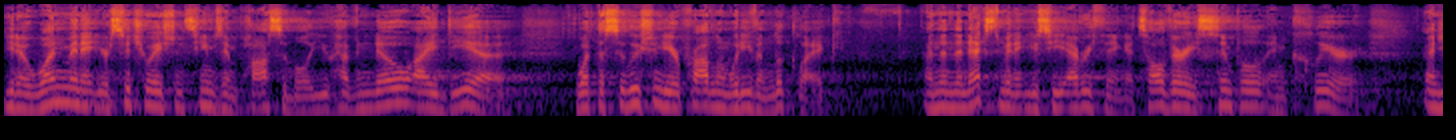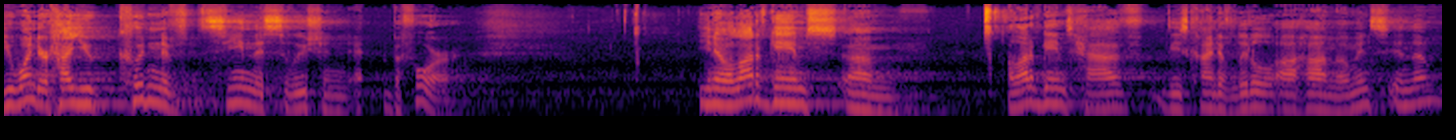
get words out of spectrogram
You know, one minute your situation seems impossible, you have no idea what the solution to your problem would even look like. And then the next minute you see everything. It's all very simple and clear. And you wonder how you couldn't have seen this solution before. You know, a lot of games, um, a lot of games have these kind of little aha moments in them.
